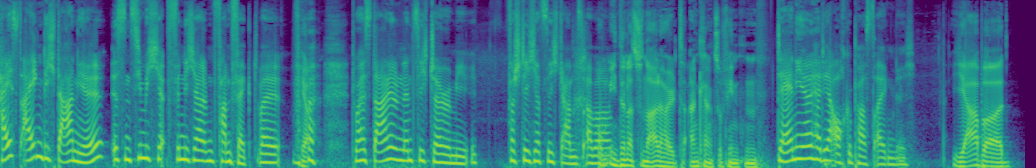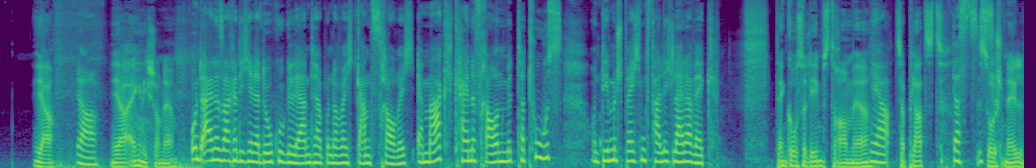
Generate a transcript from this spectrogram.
heißt eigentlich Daniel, ist ein ziemlich, finde ich ja ein Fun Fact, weil Ja. du heißt Daniel und nennst dich Jeremy. Verstehe ich jetzt nicht ganz, aber Um international halt Anklang zu finden. Daniel hätte ja auch gepasst eigentlich. Ja, aber ja, Ja. ja, eigentlich schon, ja. Und eine Sache, die ich in der Doku gelernt habe, und da war ich ganz traurig. Er mag keine Frauen mit Tattoos und dementsprechend falle ich leider weg. Dein großer Lebenstraum, ja. Ja. Zerplatzt. Das ist, So schnell.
